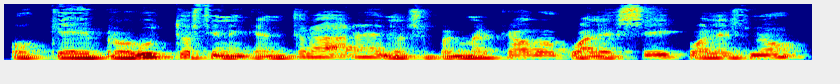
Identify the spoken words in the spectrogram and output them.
o qué productos tienen que entrar en el supermercado, cuáles sí, cuáles no.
